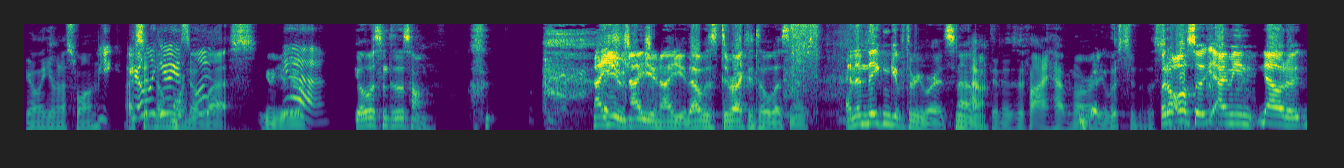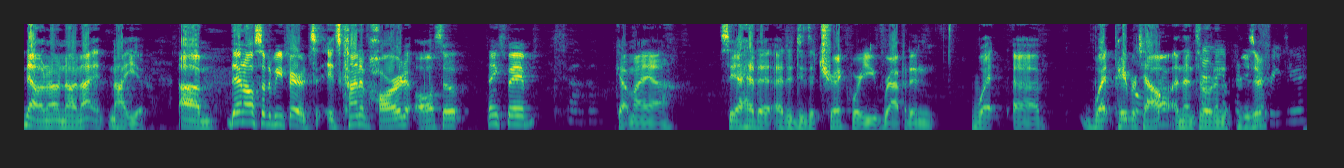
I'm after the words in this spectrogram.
You're only giving us one. You're I said no more, no one? less. Yeah. Go listen to the song. not you, not you, not you. That was directed to the listeners, and then they can give three words. No, acting no. as if I haven't already listened to the song. But also, yeah, I mean, no, no, no, no, not not you. Um, then also, to be fair, it's it's kind of hard. Also, thanks, babe. Got my uh, See, I had to I had to do the trick where you wrap it in wet uh, wet paper towel and then throw and it in the freezer. the freezer.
